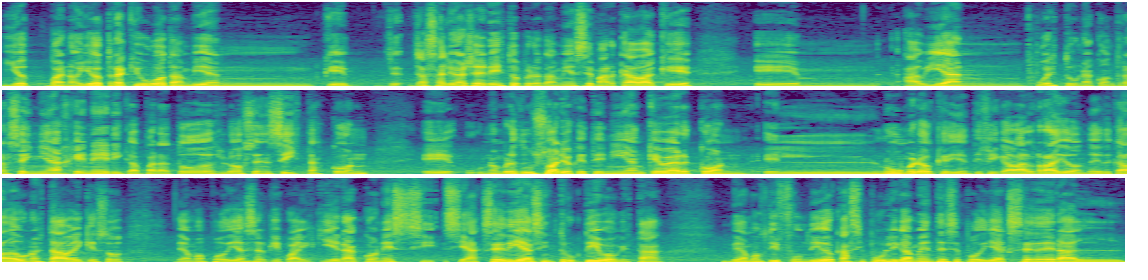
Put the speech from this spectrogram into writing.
Y bueno, y otra que hubo también, que ya salió ayer esto, pero también se marcaba que em, habían puesto una contraseña genérica para todos los censistas con eh, nombres de usuarios que tenían que ver con el número que identificaba el radio donde cada uno estaba y que eso, digamos, podía hacer que cualquiera con ese, si, accedía a ese instructivo que está, digamos, difundido casi públicamente, se podía acceder al,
